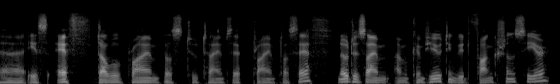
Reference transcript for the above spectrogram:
uh, is f double prime plus 2 times f prime plus f. Notice I'm, I'm computing with functions here.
